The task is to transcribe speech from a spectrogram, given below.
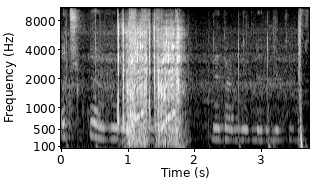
Açıkta yazıyor. Neden gönderemediğimizi.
